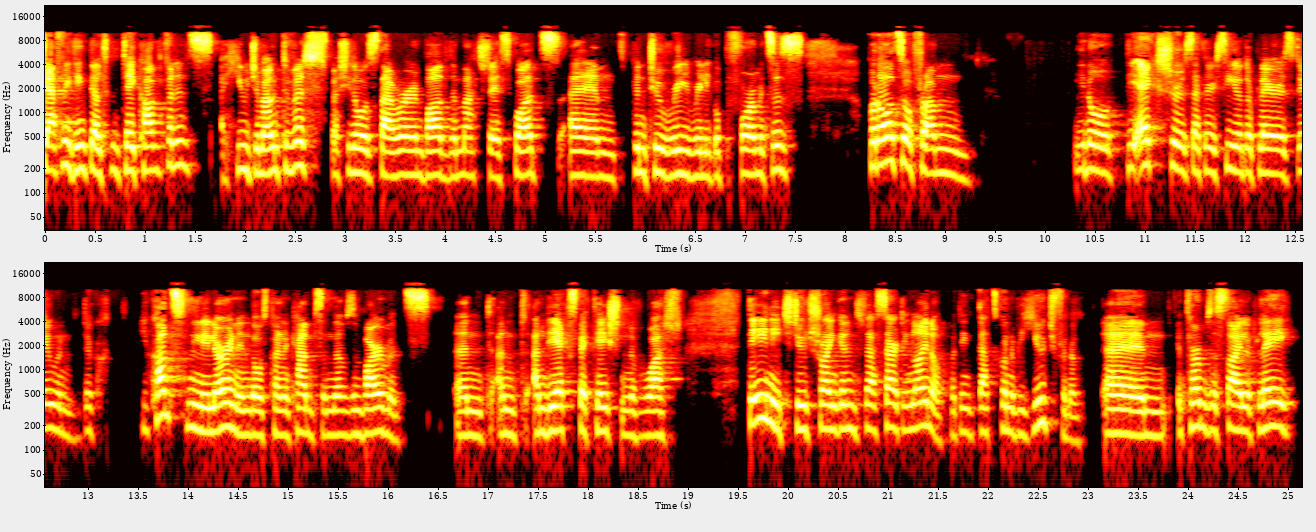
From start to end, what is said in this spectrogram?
definitely think they'll take confidence, a huge amount of it, especially those that were involved in match day squads. Um, it's been two really, really good performances, but also from you know the extras that they see other players doing. They're you constantly learn in those kind of camps and those environments and and and the expectation of what they need to do to try and get into that starting lineup. I think that's going to be huge for them. Um, in terms of style of play,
